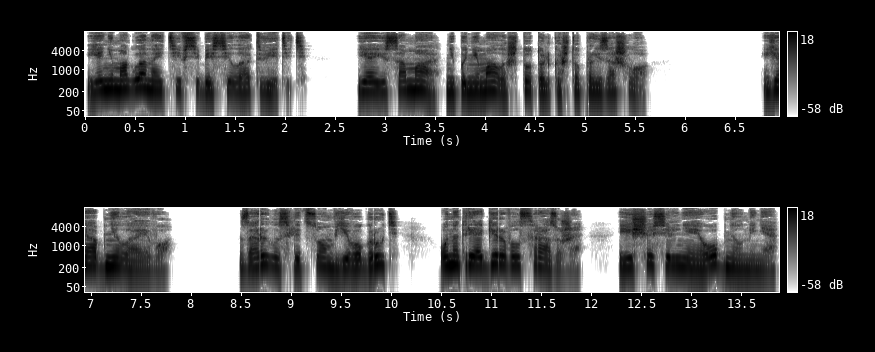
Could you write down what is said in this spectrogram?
Я не могла найти в себе силы ответить. Я и сама не понимала, что только что произошло. Я обняла его. Зарылась лицом в его грудь, он отреагировал сразу же, еще сильнее обнял меня,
